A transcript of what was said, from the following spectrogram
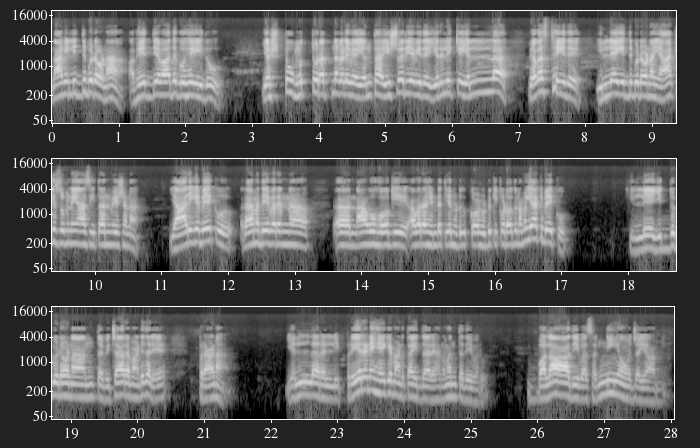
ನಾವಿಲ್ಲಿದ್ದು ಬಿಡೋಣ. ಅಭೇದ್ಯವಾದ ಗುಹೆ ಇದು. ಎಷ್ಟು ಮುತ್ತು ರತ್ನಗಳಿವೆ, ಎಂಥ ಐಶ್ವರ್ಯವಿದೆ, ಇರಲಿಕ್ಕೆ ಎಲ್ಲ ವ್ಯವಸ್ಥೆ ಇದೆ. ಇಲ್ಲೇ ಇದ್ದು ಬಿಡೋಣ, ಯಾಕೆ ಸುಮ್ಮನೆ ಆ ಸೀತಾನ್ವೇಷಣ? ಯಾರಿಗೆ ಬೇಕು? ರಾಮದೇವರನ್ನ ನಾವು ಹೋಗಿ ಅವರ ಹೆಂಡತಿಯನ್ನು ಹುಡುಕೊ ಹುಡುಕಿ ಕೊಡೋದು ನಮಗೆ ಯಾಕೆ ಬೇಕು? ಇಲ್ಲೇ ಇದ್ದು ಬಿಡೋಣ ಅಂತ ವಿಚಾರ ಮಾಡಿದರೆ ಪ್ರಾಣ. ಎಲ್ಲರಲ್ಲಿ ಪ್ರೇರಣೆ ಹೇಗೆ ಮಾಡ್ತಾ ಇದ್ದಾರೆ ಹನುಮಂತ ದೇವರು? ಬಲಾದಿವ ಸನ್ನಿಯೋಜಯಾಮಿ.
